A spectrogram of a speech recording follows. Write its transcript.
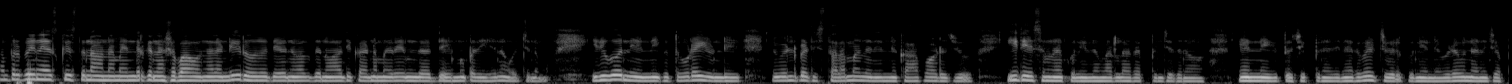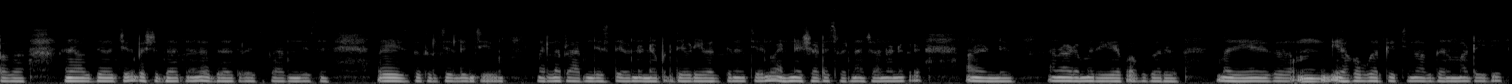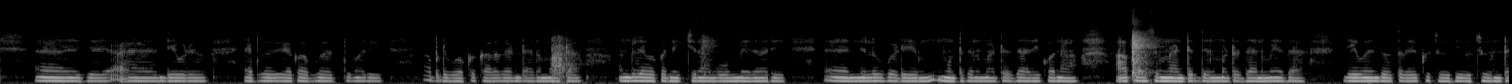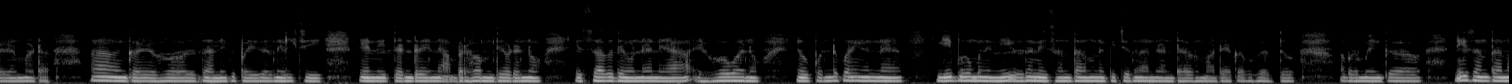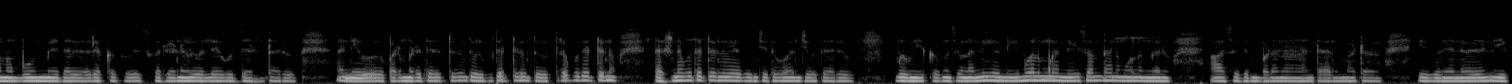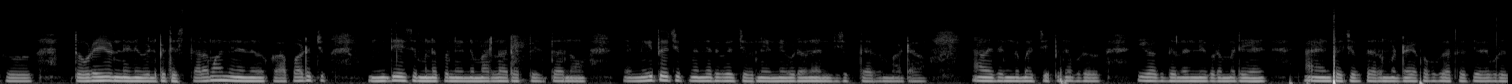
మా ప్రభుత్వం నేర్చుకిస్తున్నాం నా అందరికీ నా శుభావందాలండి. ఈరోజు దేవుని వాగ్దానం ఆది కాండం ఇరవై ఎనిమిది అధ్యాయము పదిహేను వచ్చినము ఇదిగో నేను నీకు తోడై ఉండి నువ్వు వెళ్ళి ప్రతి స్థలమందు నిన్ను కాపాడుచు. ఈ దేశమునకు నిన్ను మరలా రప్పించదును. నేను నీతో చెప్పినది నెరవేర్చే వరకు నిన్ను విడవనని చెప్పగా అని వాగ్దానం వచ్చిన పరిశుద్ధాత్మని అర్ధరాత్రి వేసి ప్రార్థన చేసి స్థుతులు చెల్లించి మరలా ప్రార్థన చేసి దేవుడు ఉన్నప్పుడు దేవుడు ఏ వాగ్దానం ఇచ్చాడు వెంటనే స్టేటస్ పెట్టినా చూడండి ఇక్కడ అనండి అన్నాడు మరి ఏ యాకోబు గారు. మరి యాకబ్ గారికి ఇచ్చిన వాగ్దానం అన్నమాట ఇది. ఇది దేవుడు యాకబ్ గారితో మరి అప్పుడు ఒక కలగంట అనమాట అందులో ఒక నిచ్చిన భూమి మీద మరి నిలువబడి ఉంటుంది అనమాట దాని కొన ఆకాశం అంటుంది అనమాట దాని మీద దేవుని దూతలు ఎక్కుచూ దిగుచూ ఉంటాయి అనమాట ఇంకా దానికి పైగా నిలిచి నేను నీ తండ్రి అయిన అబ్రహం దేవుడను ఇస్సాగు దేవుడిని యహోవాను నువ్వు పండుకొని ఉన్న ఈ భూమిని నీరు నీ సంతానమునికి చెందినని అంటారు అనమాట యాకబు గారితో. అప్పుడు ఇంకా నీ సంతానము భూమి మీద లెక్కకు వేసుకొని రెండు వెళ్ళేవద్దు అంటారు నీవు పడమట తట్టును తూర్పు తట్టును తూర్పు తట్టును దక్షిణపు తట్టును వ్యాపించదు అని చెబుతారు. భూమి యొక్క ముసలన్నీ నీ మూలంగా నీ సంతాన మూలంగాను ఆస్వాదింపడను అంటారు అనమాట ఇదిగో నేను నీకు తోడయుండి నేను వెళ్ళిపోతే స్థలమంది నేను కాపాడుచు. దేశమునకు నేను మరలా రప్పిస్తాను. నేను నీతో చెప్పిన నెరవేర్చు నేను ఇవ్వడం అని చెప్తారనమాట ఆ విధంగా మరి చెప్పినప్పుడు ఈ వగ్దులన్నీ కూడా మరి ఆయనతో చెప్తారనమాట యాకబు గారితో దేవుడు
